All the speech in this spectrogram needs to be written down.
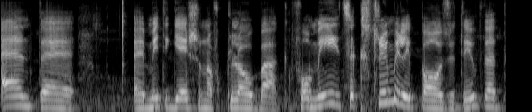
and uh, mitigation of clawback. For me, it's extremely positive that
